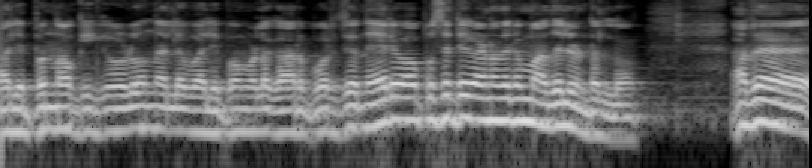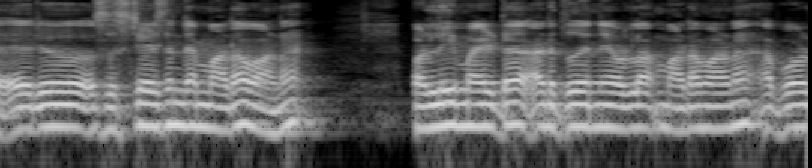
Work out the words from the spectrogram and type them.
വലിപ്പം നോക്കിക്കോളൂ. നല്ല വലിപ്പമുള്ള കാർ പോർച്ച്. നേരെ ഓപ്പോസിറ്റ് കാണുന്നൊരു മതിലുണ്ടല്ലോ. അത് ഒരു സിസ്റ്റേഴ്സിന്റെ മഠമാണ്. പള്ളിയുമായിട്ട് അടുത്ത് തന്നെയുള്ള മഠമാണ്. അപ്പോൾ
